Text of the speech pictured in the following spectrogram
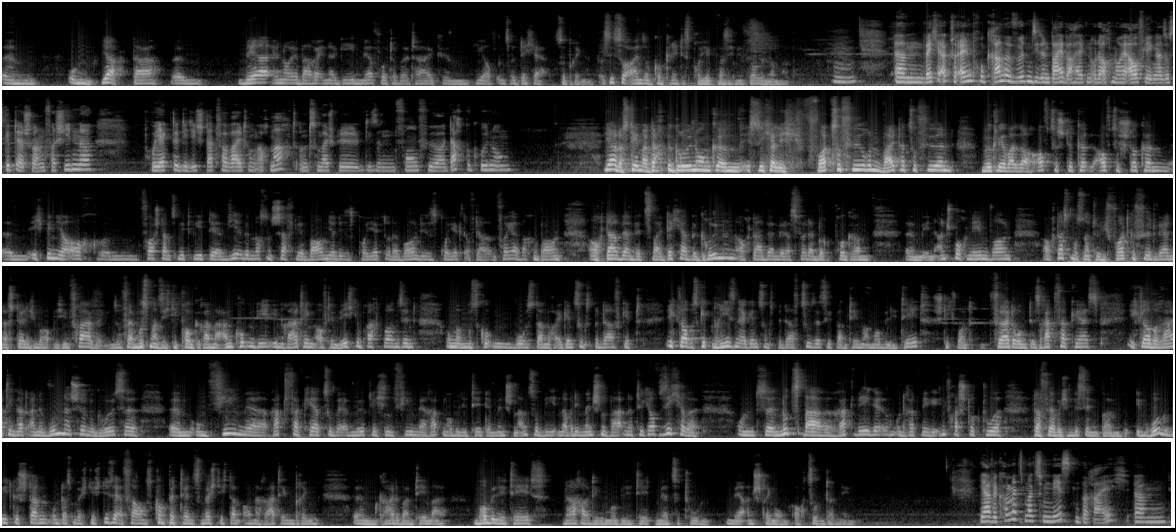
ähm, um ja, da mehr erneuerbare Energien, mehr Photovoltaik ähm, hier auf unsere Dächer zu bringen. Das ist so ein so ein konkretes Projekt, was ich mir vorgenommen habe. Mhm. Ähm, welche aktuellen Programme würden Sie denn beibehalten oder auch neu auflegen? Also es gibt ja schon verschiedene Projekte, die die Stadtverwaltung auch macht und zum Beispiel diesen Fonds für Dachbegrünung. Ja, das Thema Dachbegrünung ähm, ist sicherlich fortzuführen, weiterzuführen möglicherweise auch aufzustockern. Ähm, ich bin ja auch ähm, Vorstandsmitglied der Wir-Genossenschaft. Wir bauen ja dieses Projekt oder wollen dieses Projekt auf der alten Feuerwache bauen. Auch da werden wir zwei Dächer begrünen. Auch da werden wir das Förderprogramm ähm, in Anspruch nehmen wollen. Auch das muss natürlich fortgeführt werden, das stelle ich überhaupt nicht in Frage. Insofern muss man sich die Programme angucken, die in Ratingen auf den Weg gebracht worden sind und man muss gucken, wo es da noch Ergänzungsbedarf gibt. Ich glaube, es gibt einen riesen Ergänzungsbedarf zusätzlich beim Thema Mobilität, Stichwort Förderung des Radverkehrs. Ich glaube, Rating hat eine wunderschöne Größe, ähm, um viel mehr Radverkehr zu ermöglichen, viel mehr Radmobilität den Menschen anzubieten. Aber die Menschen warten natürlich auf sichere und äh, nutzbare Radwege und Radwegeinfrastruktur. Dafür habe ich ein bisschen beim, im Ruhrgebiet gestanden und das möchte ich, diese Erfahrungskompetenz möchte ich dann auch nach Ratingen bringen, ähm, gerade beim Thema Mobilität, nachhaltige Mobilität mehr zu tun, mehr Anstrengungen auch zu unternehmen. Ja, wir kommen jetzt mal zum nächsten Bereich. Ähm,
